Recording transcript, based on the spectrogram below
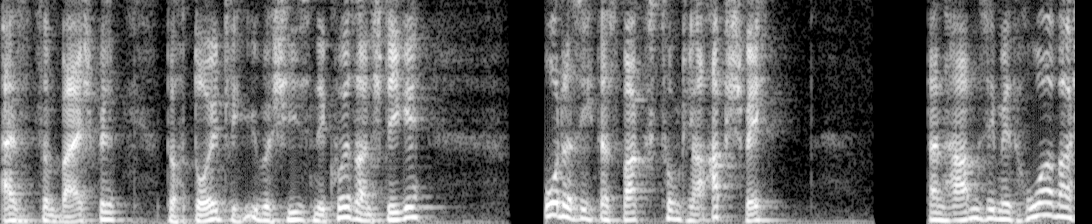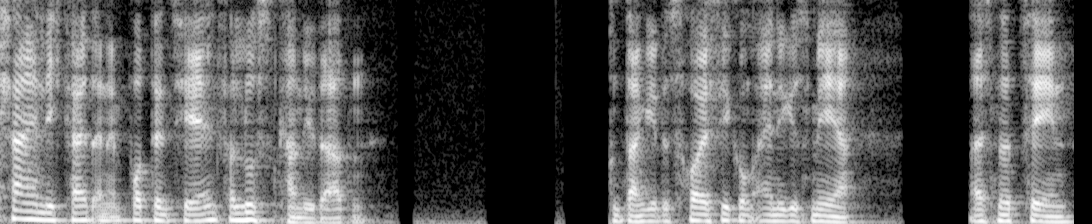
also zum Beispiel durch deutlich überschießende Kursanstiege oder sich das Wachstum klar abschwächt, dann haben Sie mit hoher Wahrscheinlichkeit einen potenziellen Verlustkandidaten. Und dann geht es häufig um einiges mehr als nur 10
